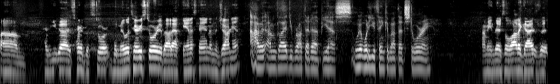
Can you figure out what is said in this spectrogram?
um, have you guys heard the story, the military story about Afghanistan and the giant? I, I'm glad you brought that up. Yes. What, what do you think about that story? I mean, there's a lot of guys that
